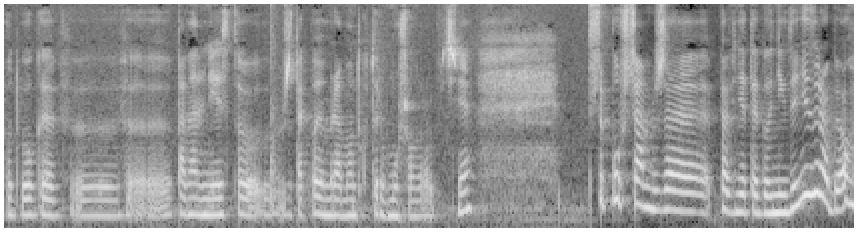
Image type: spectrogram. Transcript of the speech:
podłogę w, w panel. Nie jest to, że tak powiem, remont, który muszą robić, nie? Przypuszczam, że pewnie tego nigdy nie zrobią,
